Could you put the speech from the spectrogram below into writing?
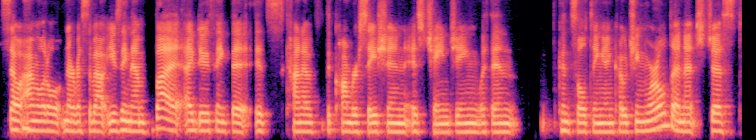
So mm-hmm. i'm a little nervous about using them but i do think that it's kind of the conversation is changing within consulting and coaching world. And it's just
